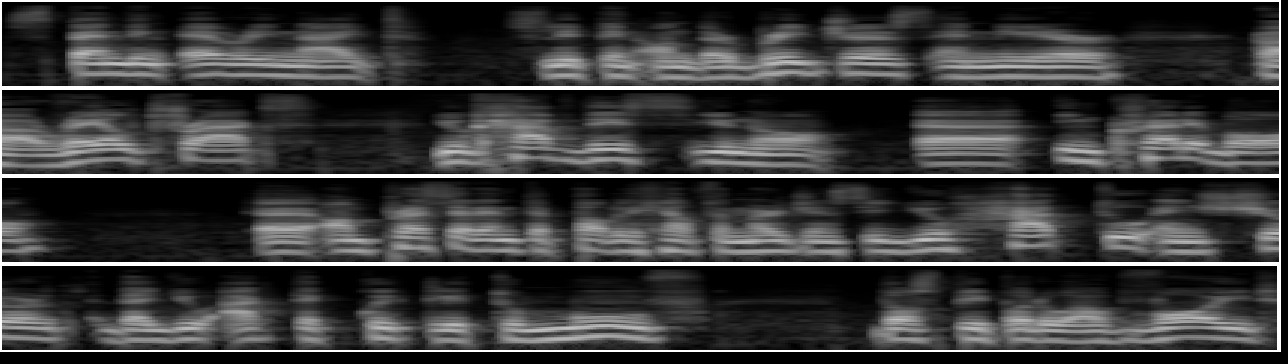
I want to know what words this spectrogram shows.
spending every night sleeping under bridges and near uh, rail tracks. You have this, you know, uh, incredible, uh, unprecedented public health emergency. You had to ensure that you acted quickly to move those people to avoid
